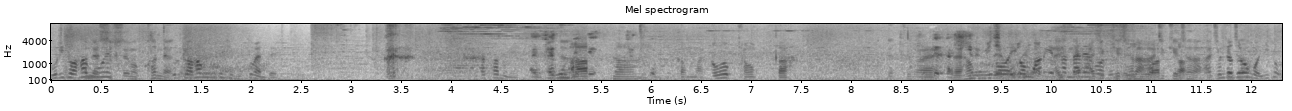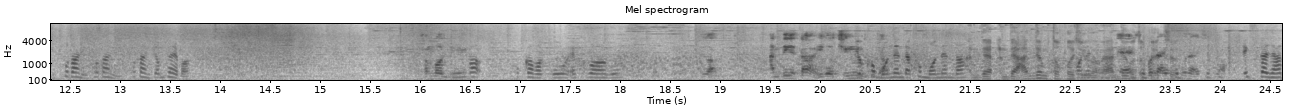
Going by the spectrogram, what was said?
우리도 컨대 한국에 쓰면 컨대. 우리가 한국에서 묶으면 돼딱 아니 대군데 아, 내- 아, 잠깐만. 정읍 정없다. 좋겠다, 네. 한국 이거 이거 빠르게 아직, 판단해야 아직 괜찮아. 아직. 괜찮아. 아직 먼저 들어온 괜찮아. 거 이소 소단이 소단이 소단이 점사해봐 3번지 효과 받고 에크로 하고 이거 안 되겠다. 이거 지금 이거 컷못 낸다 컷못 낸다. 안돼 안돼 안 되면 덮어 지금 안 되면 덮어. 엑스보다 저- 엑스보다 엑스보다 X까지 하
